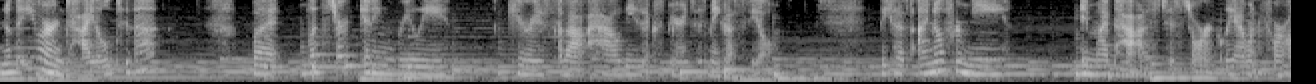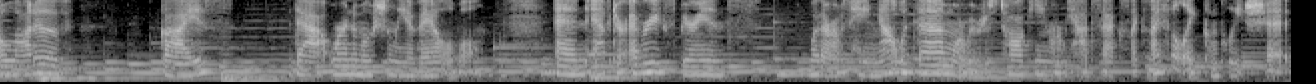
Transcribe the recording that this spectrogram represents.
know that you are entitled to that, but let's start getting really curious about how these experiences make us feel. Because I know for me, in my past, historically, I went for a lot of guys that weren't emotionally available. And after every experience, whether I was hanging out with them or we were just talking or we had sex, like I felt like complete shit.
